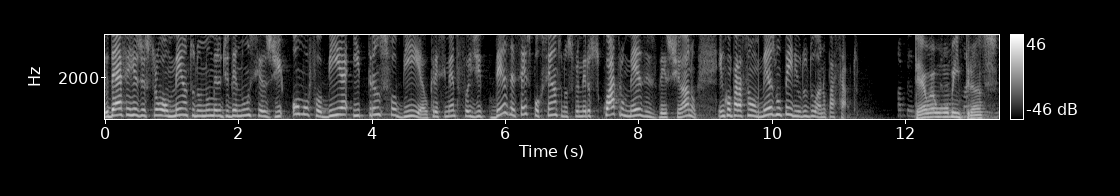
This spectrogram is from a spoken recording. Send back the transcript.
E o DF registrou aumento no número de denúncias de homofobia e transfobia. O crescimento foi de 16% nos primeiros quatro meses deste ano, em comparação ao mesmo período do ano passado. Theo é um homem trans.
